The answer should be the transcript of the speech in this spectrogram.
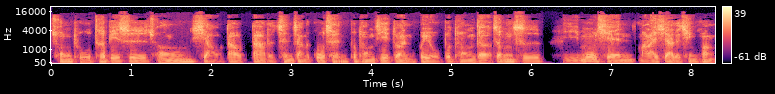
冲突，特别是从小到大的成长的过程，不同阶段会有不同的争执。以目前马来西亚的情况，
